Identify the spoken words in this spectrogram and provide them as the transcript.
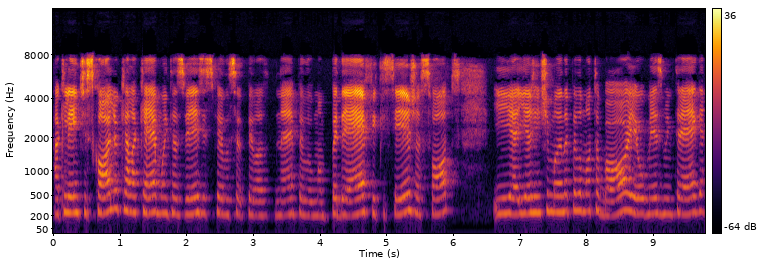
a cliente escolhe o que ela quer, muitas vezes pelo seu, pela, né, pelo uma PDF que seja, as fotos, e aí a gente manda pelo motoboy ou mesmo entrega.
